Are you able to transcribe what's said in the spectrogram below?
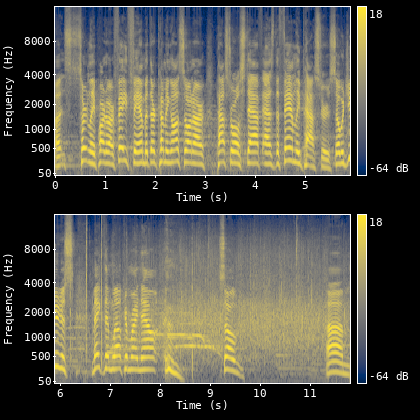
uh, certainly a part of our faith fam, but they're coming also on our pastoral staff as the family pastors. So would you just make them welcome right now? so, um,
